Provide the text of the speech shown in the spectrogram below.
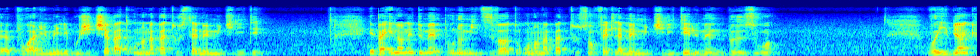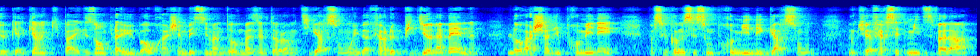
euh, pour allumer les bougies de Shabbat. On n'en a pas tous la même utilité. Et ben, il en est de même pour nos mitzvot. On n'en a pas tous en fait la même utilité, le même besoin. Voyez bien que quelqu'un qui, par exemple, a eu Tov, un petit garçon, il va faire le Pidyon Aben, le rachat du premier-né. Parce que comme c'est son premier-né garçon, donc il va faire cette mitzvah-là.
